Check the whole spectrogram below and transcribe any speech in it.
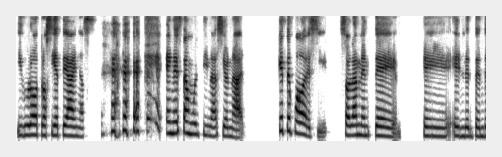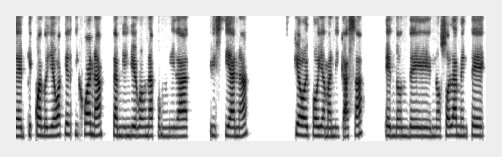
y duró otros siete años en esta multinacional. ¿Qué te puedo decir? Solamente eh, el entender que cuando llego aquí a Tijuana, también llego a una comunidad cristiana que hoy puedo llamar mi casa, en donde no solamente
